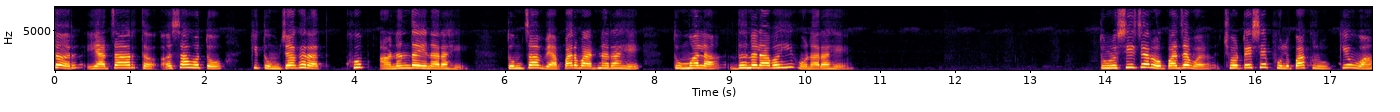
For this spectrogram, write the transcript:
तर याचा अर्थ असा होतो की तुमच्या घरात खूप आनंद येणार आहे. तुमचा व्यापार वाढणार आहे. तुम्हाला धनलाभही होणार आहे. तुळशीच्या रोपाजवळ छोटेसे फुलपाखरू किंवा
